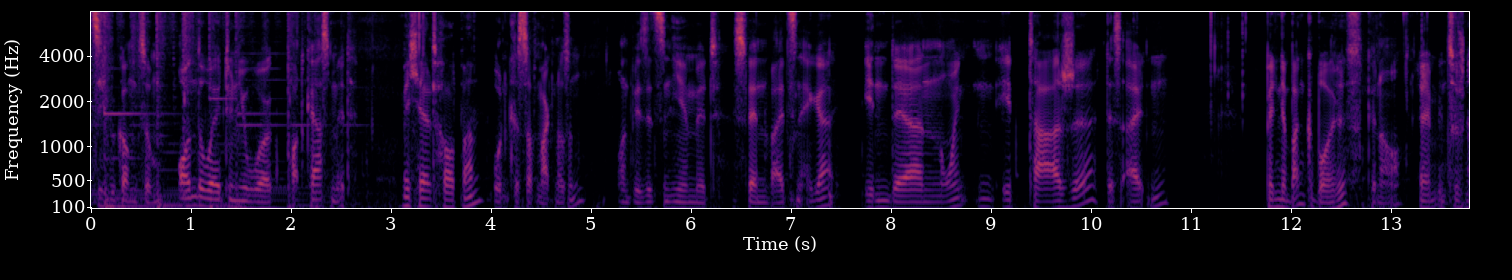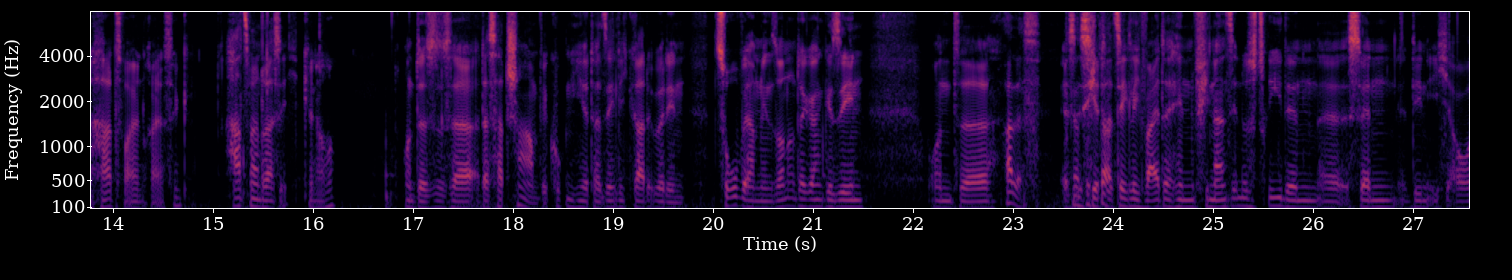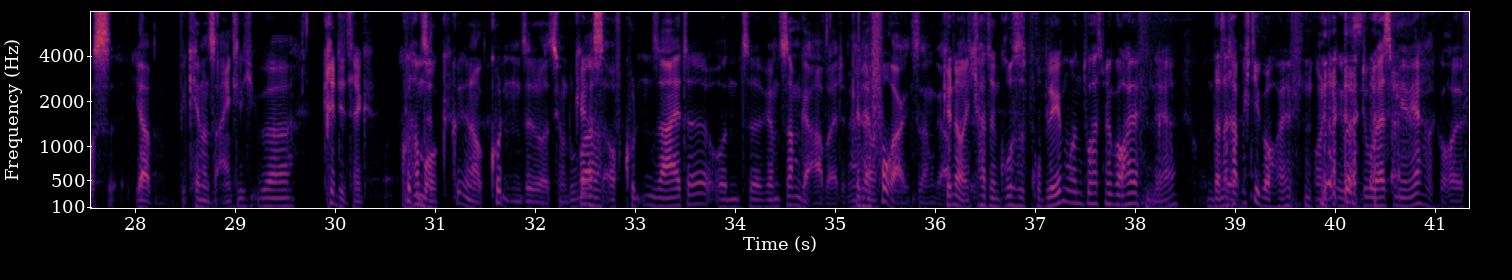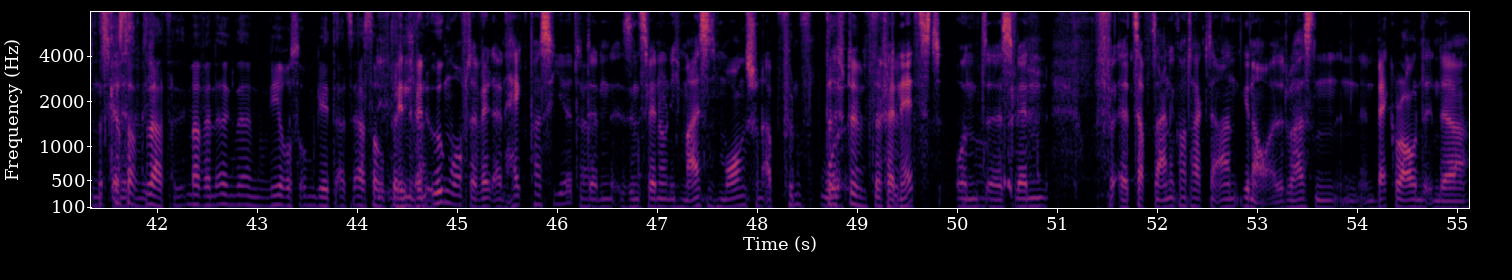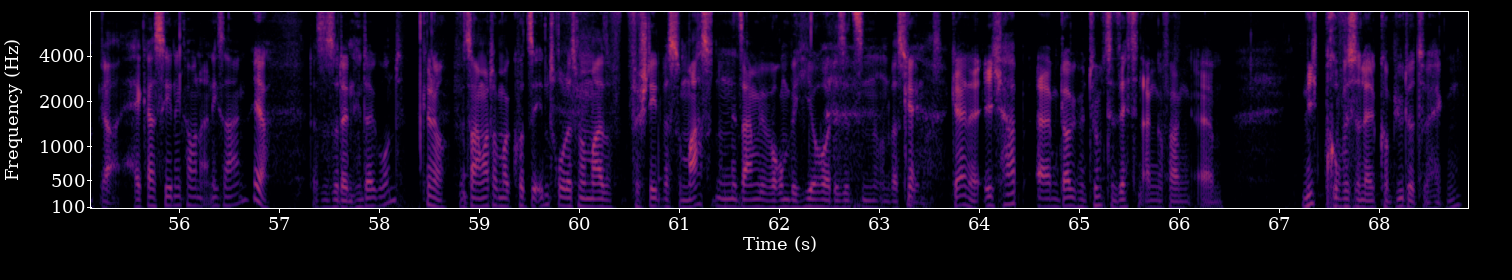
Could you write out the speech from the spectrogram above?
Herzlich willkommen zum On the Way to New Work Podcast mit Michael Trautmann und Christoph Magnussen. Und wir sitzen hier mit Sven Weizenegger in der neunten Etage des alten Berliner Bankgebäudes. Genau. Ähm, inzwischen H32. H32. Genau. Und das ist, äh, das hat Charme. Wir gucken hier tatsächlich gerade über den Zoo. Wir haben den Sonnenuntergang gesehen. Und äh, alles. Es ist hier Stadt. tatsächlich weiterhin Finanzindustrie, denn äh, Sven, den ich aus, ja, wir kennen uns eigentlich über Creditec in Hamburg. Genau, Kundensituation. Du genau. warst auf Kundenseite und äh, wir haben zusammengearbeitet. Wir genau. haben hervorragend zusammengearbeitet. Genau, ich hatte ein großes Problem und du hast mir geholfen, ja. Und, danach äh, habe ich dir geholfen. Und du hast mir mehrfach geholfen. Das Christoph gesagt, immer wenn irgendein Virus umgeht, als erster ruft Wenn, wenn irgendwo auf der Welt ein Hack passiert, ja. dann sind Sven und ich meistens morgens schon ab 5 Uhr das stimmt, das vernetzt stimmt. und äh, Sven äh, zapft seine Kontakte an. Genau, also du hast einen, einen Background in der ja, Hacker-Szene, kann man eigentlich sagen. Ja. Das ist so dein Hintergrund. Genau. Ich würde sagen, mach doch mal kurze Intro, dass man mal so versteht, was du machst und dann sagen wir, warum wir hier heute sitzen und was Ge du machst. Gerne. Ich habe, ähm, glaube ich, mit 15, 16 angefangen, ähm, nicht professionell Computer zu hacken.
